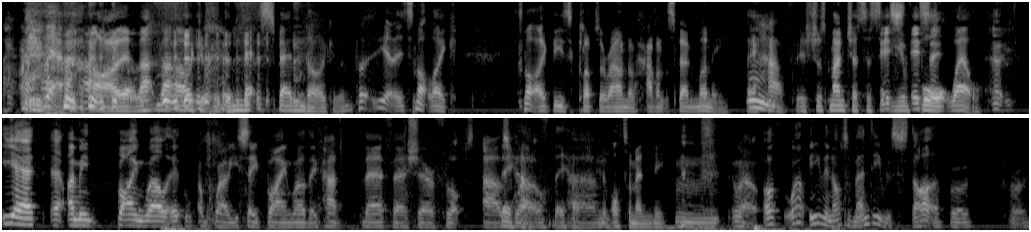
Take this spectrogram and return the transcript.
yeah, oh, yeah, that, that argument, the net spend argument. But yeah, it's not like it's not like these clubs around them haven't spent money. They Mm. have. It's just Manchester City It's- have it's bought a- well. Uh, yeah, uh, I mean, buying well. It, well, you say buying well. They've had their fair share of flops as They well. have. They have. Um, Otamendi. mm, well, well, even Otamendi was starter for for a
